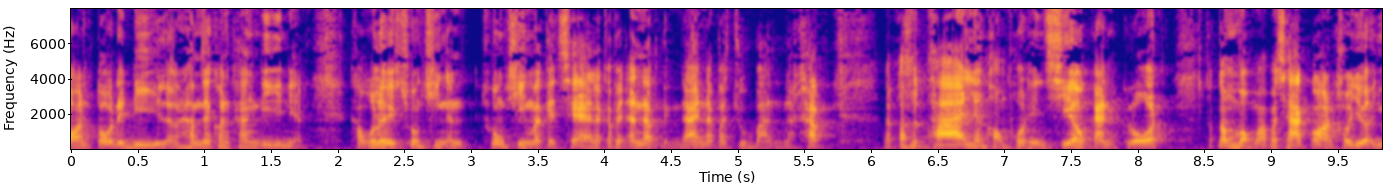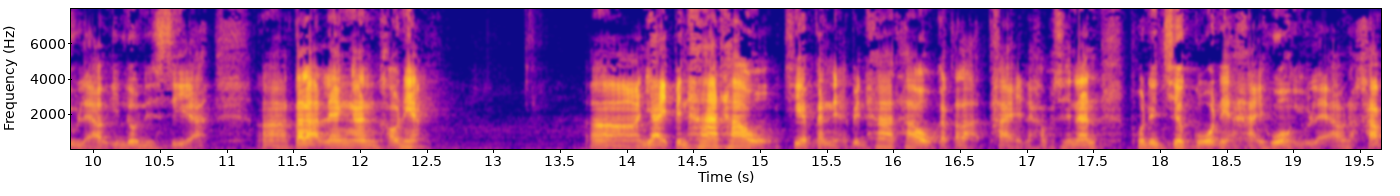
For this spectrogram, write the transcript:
on โตได้ดีแล้วก็ทำได้ค่อนข้างดีเนี่ยเขาก็เลยช่วงชิงช่วงชิง market share แล้วก็เป็นอันดับหนึ่งได้ณปัจจุบันนะครับแล้วก็สุดท้ายเรื่องของ potential การ growth ก็ต้องบอกว่าประชากรเขาเยอะอยู่แล้วอินโดนีเซียตลาดแรงงานของเขาเนี่ยใหญ่เป็น 5 เท่า เทียบกันเนี่ยเป็น 5 เท่ากับตลาดไทยนะครับ เพราะฉะนั้น potential growth เนี่ยหายห่วงอยู่แล้วนะครับ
